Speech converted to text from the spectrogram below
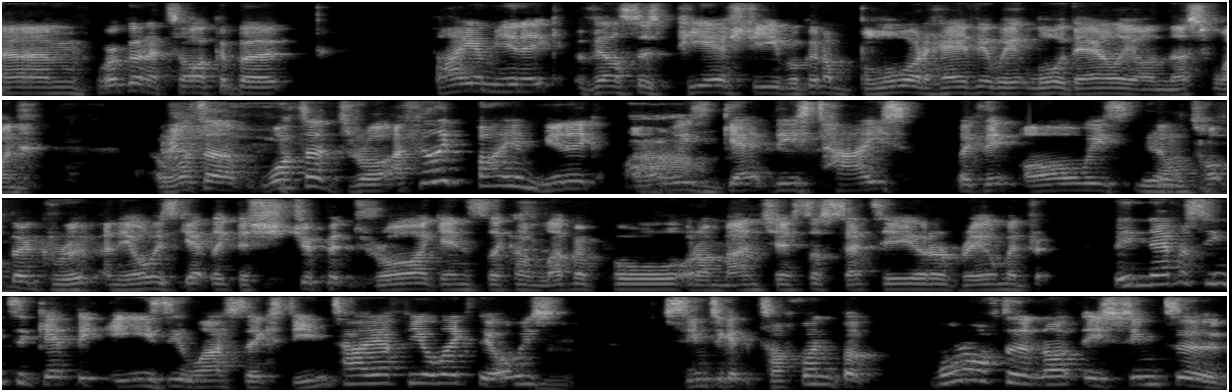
um, we're going to talk about Bayern Munich versus PSG. We're going to blow our heavyweight load early on this one. What a what a draw! I feel like Bayern Munich always get these ties. Like they always yeah. they'll top their group and they always get like the stupid draw against like a Liverpool or a Manchester City or a Real Madrid they never seem to get the easy last 16 tie. I feel like they always mm. seem to get the tough one, but more often than not, they seem to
